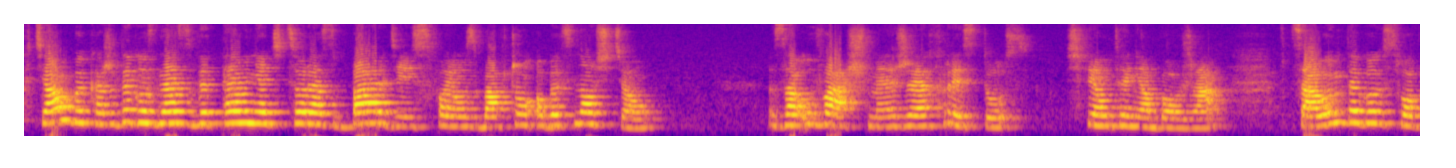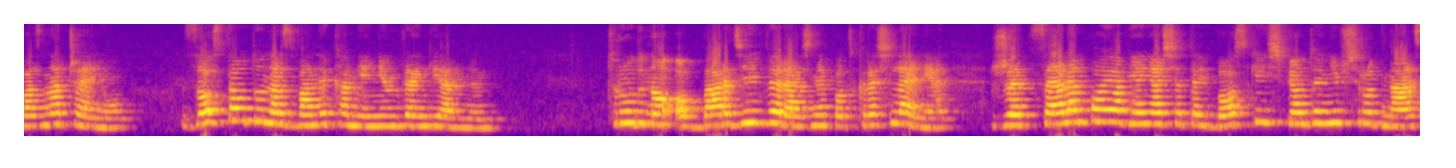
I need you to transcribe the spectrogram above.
chciałby każdego z nas wypełniać coraz bardziej swoją zbawczą obecnością. Zauważmy, że Chrystus, świątynia Boża, w całym tego słowa znaczeniu, został tu nazwany kamieniem węgielnym. Trudno o bardziej wyraźne podkreślenie, że celem pojawienia się tej boskiej świątyni wśród nas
